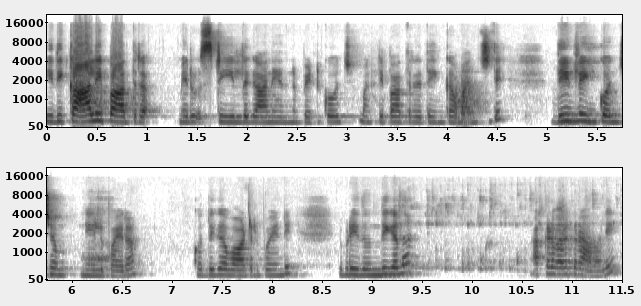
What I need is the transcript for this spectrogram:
ఇది ఖాళీ పాత్ర. మీరు స్టీల్ కానీ ఏదైనా పెట్టుకోవచ్చు. మట్టి పాత్ర అయితే ఇంకా మంచిది. దీంట్లో ఇంకొంచెం నీళ్ళు పోయరా? కొద్దిగా వాటర్ పోయండి. ఇప్పుడు ఇది ఉంది కదా? అక్కడ వరకు రావాలి.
